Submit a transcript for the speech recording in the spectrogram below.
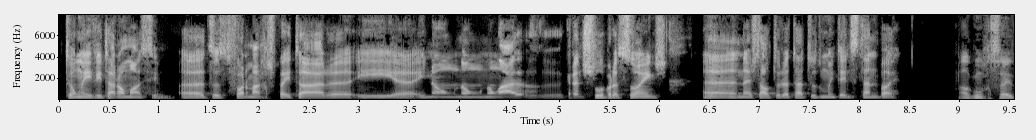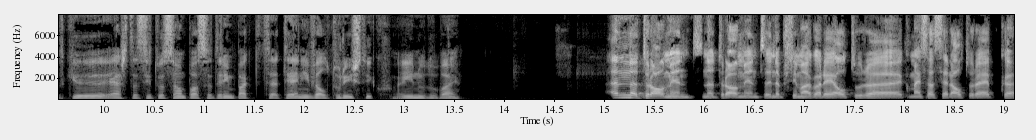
estão a evitar ao máximo, de, forma a respeitar e, e não, não, não há grandes celebrações. nesta altura está tudo muito em stand-by. Algum receio de que esta situação possa ter impacto até a nível turístico aí no Dubai? Naturalmente, naturalmente. Ainda por cima agora é a altura, começa a ser a altura época,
